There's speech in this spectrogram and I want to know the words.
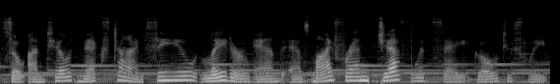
So until next time see you later and as my friend Jeff would say go to sleep.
